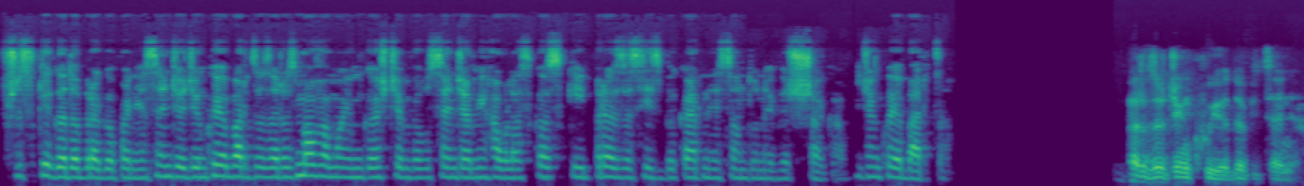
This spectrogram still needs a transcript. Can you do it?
Wszystkiego dobrego, panie sędzio. Dziękuję bardzo za rozmowę. Moim gościem był sędzia Michał Laskowski, prezes Izby Karnej Sądu Najwyższego. Dziękuję bardzo. Bardzo dziękuję. Do widzenia.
